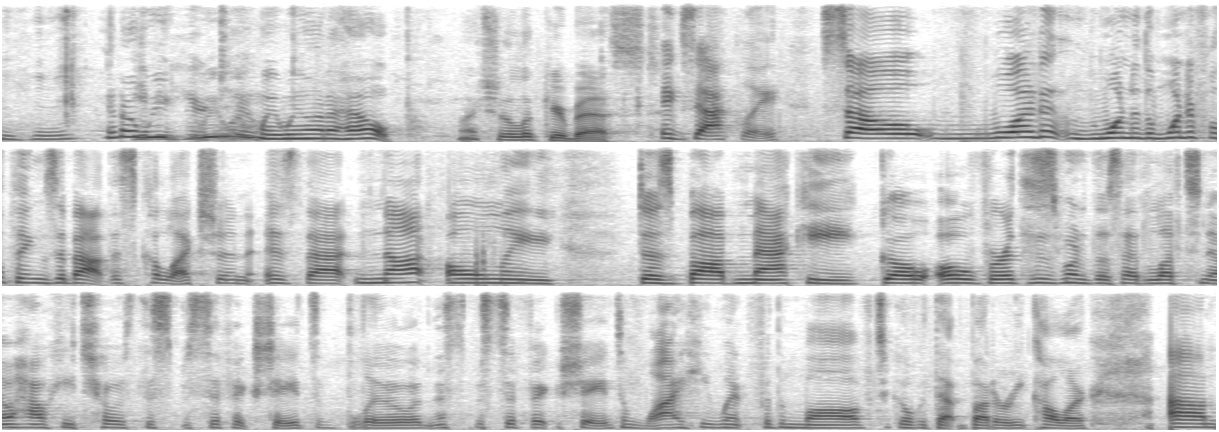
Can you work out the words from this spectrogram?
Mm -hmm. You know, Even we, we, we, we want to help. I want you to look your best. Exactly. So one, one of the wonderful things about this collection is that not only does Bob Mackie go over? This is one of those I'd love to know how he chose the specific shades of blue and the specific shades and why he went for the mauve to go with that buttery color. Um,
